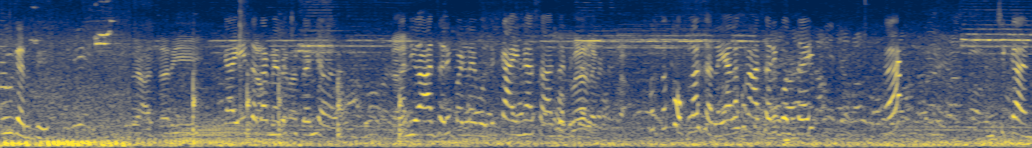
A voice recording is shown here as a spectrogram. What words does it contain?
फुल करते आजारी. काही जगा मला चिकन जेवायला आणि आजारी पडलाय बोलते. काय नाही असं आजारी. फक्त खोकला झाला याला कोण आजारी बोलताय? हा? चिकन.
